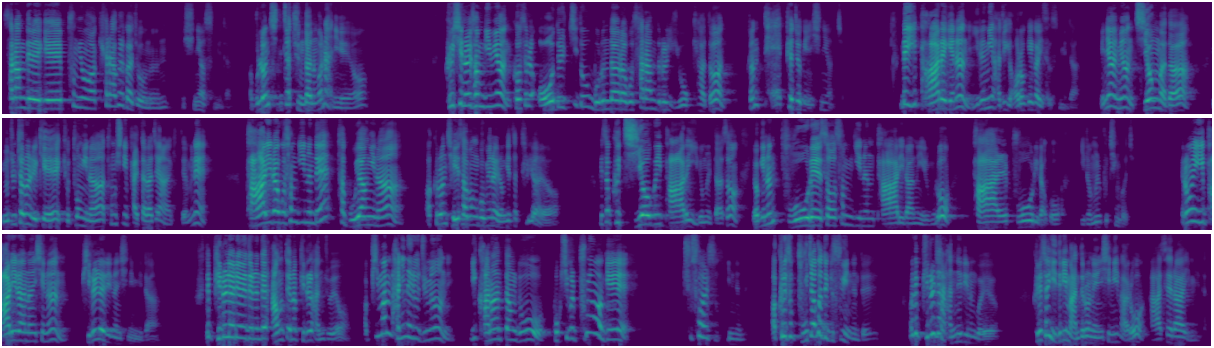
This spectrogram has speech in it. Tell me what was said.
사람들에게 풍요와 쾌락을 가져오는 신이었습니다. 물론 진짜 준다는 건 아니에요. 그 신을 섬기면 그것을 얻을지도 모른다라고 사람들을 유혹하던 그런 대표적인 신이었죠. 근데 이 바알에게는 이름이 아주 여러 개가 있었습니다. 왜냐하면 지역마다 요즘처럼 이렇게 교통이나 통신이 발달하지 않았기 때문에 바알이라고 섬기는데 다 모양이나 아, 그런 제사 방법이나 이런 게 다 틀려요. 그래서 그 지역의 바알의 이름을 따서 여기는 부올에서 섬기는 바알이라는 이름으로 바알 부올이라고 이름을 붙인 거죠. 여러분 이 바알이라는 신은 비를 내리는 신입니다. 근데 비를 내려야 되는데 아무 때나 비를 안 줘요. 아, 비만 많이 내려주면 이 가나안 땅도 곡식을 풍요하게 추수할 수 있는데, 아 그래서 부자가 될 수 있는데, 근데 비를 잘 안 내리는 거예요. 그래서 이들이 만들어낸 신이 바로 아세라입니다.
